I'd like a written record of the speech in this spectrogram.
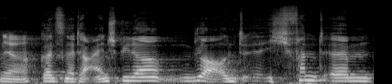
Ja. ganz netter Einspieler. Ja, und ich fand, ähm,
